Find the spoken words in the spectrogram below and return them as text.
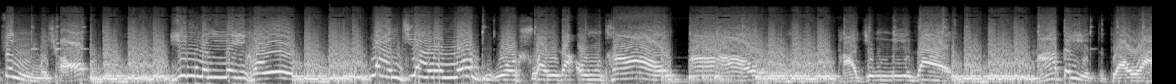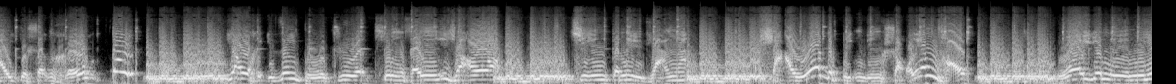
这么巧，营门门口。望见了我姑帅绕逃，他就立在马背的吊鞍一声吼，姚黑贼不知听分晓，今个那天啊，杀我的兵丁烧粮草，我与妹妹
